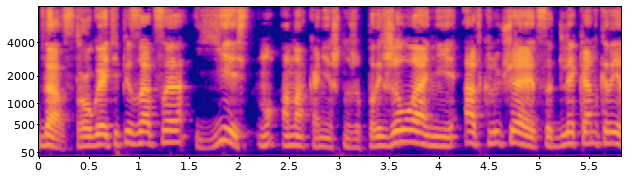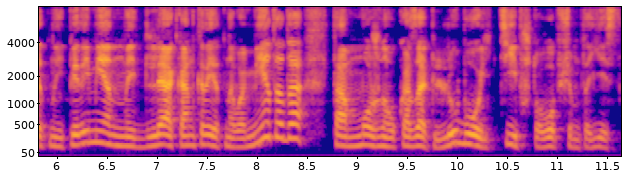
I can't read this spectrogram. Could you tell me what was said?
да, строгая типизация есть, но она, конечно же, при желании отключается для конкретной переменной, для конкретного метода. Там можно указать любой тип, что, в общем-то, есть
